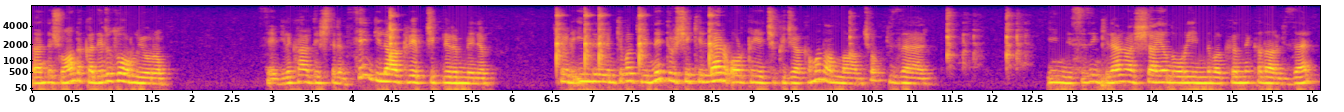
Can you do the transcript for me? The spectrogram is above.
Ben de şu anda kaderi zorluyorum. Sevgili kardeşlerim, sevgili akrepçiklerim benim. Şöyle indirelim ki bakayım ne tür şekiller ortaya çıkacak. Aman Allah'ım çok güzel. İndi sizinkiler aşağıya doğru indi bakın ne kadar güzel.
